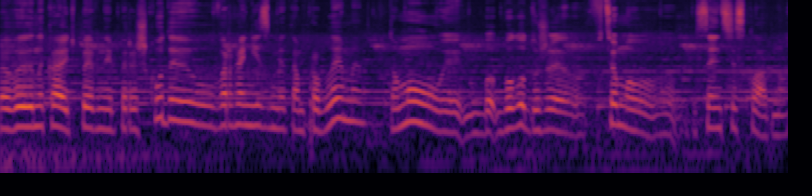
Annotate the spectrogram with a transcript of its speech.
виникають певні перешкоди в організмі, там проблеми. Тому е, було дуже в цьому сенсі складно.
